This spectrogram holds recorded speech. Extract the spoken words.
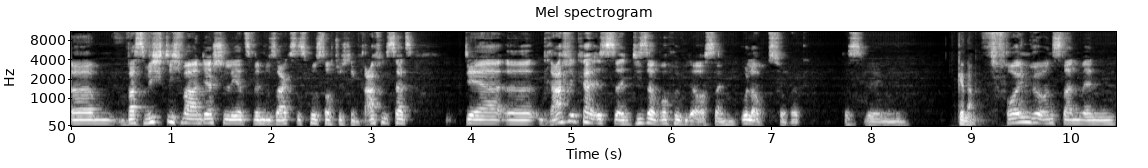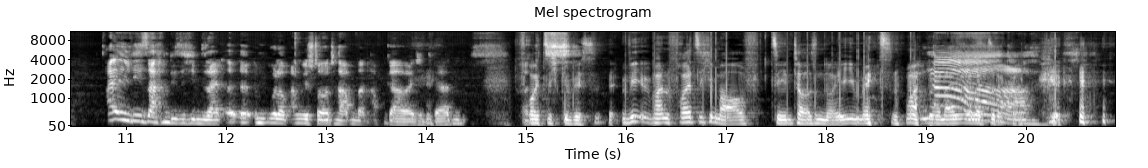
Ähm, was wichtig war an der Stelle jetzt, wenn du sagst, es muss noch durch den Grafiksatz, der äh, Grafiker ist seit dieser Woche wieder aus seinem Urlaub zurück. Deswegen genau. freuen wir uns dann, wenn all die Sachen, die sich in äh, im Urlaub angestaut haben, dann abgearbeitet werden. freut sich gewiss. Wie, man freut sich immer auf 10.000 neue E-Mails. Ja!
